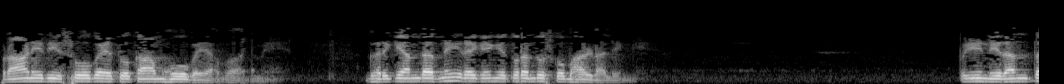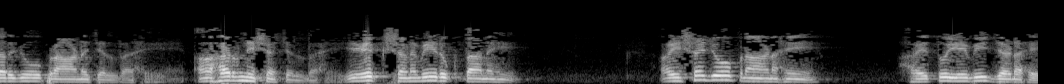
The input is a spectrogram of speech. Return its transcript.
प्राण यदि सो गए तो काम हो गया बाद में। घर के अंदर नहीं रहेंगे, तुरंत उसको बाहर डालेंगे। तो ये निरंतर जो प्राण चल रहा है अहर निशा चल रहा है ये एक क्षण भी रुकता नहीं। ऐसे जो प्राण है है तो ये भी जड़ है।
